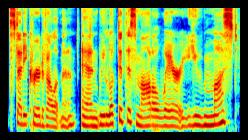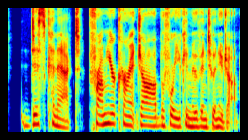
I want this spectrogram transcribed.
study career development. And we looked at this model where you must disconnect from your current job before you can move into a new job.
